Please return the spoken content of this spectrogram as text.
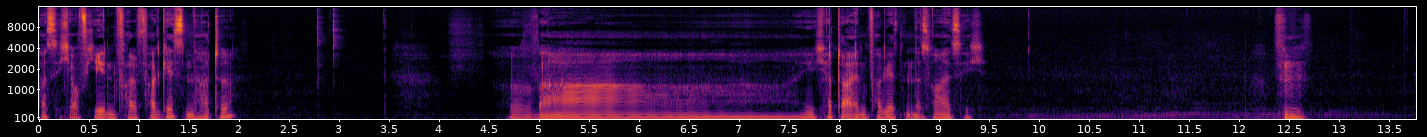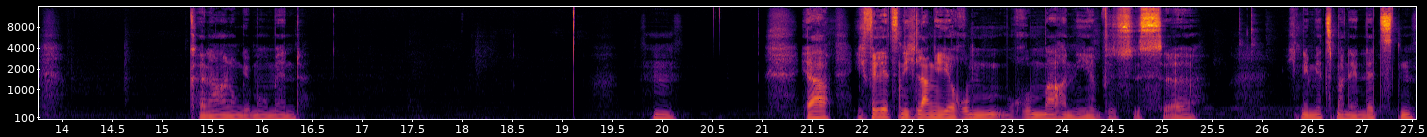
Was ich auf jeden Fall vergessen hatte, war. Ich hatte einen vergessen, das weiß ich. Hm. Keine Ahnung im Moment. Hm. Ja, ich will jetzt nicht lange hier rum rummachen hier. Das ist, äh, ich nehme jetzt mal den letzten.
